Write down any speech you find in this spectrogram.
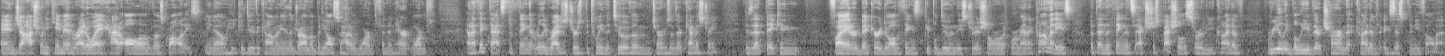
And Josh, when he came in right away, had all of those qualities. You know, he could do the comedy and the drama, but he also had a warmth, an inherent warmth. And I think that's the thing that really registers between the two of them in terms of their chemistry, is that they can fight or bicker or do all the things people do in these traditional ro- romantic comedies. But then the thing that's extra special is sort of you kind of really believe their charm that kind of exists beneath all that.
